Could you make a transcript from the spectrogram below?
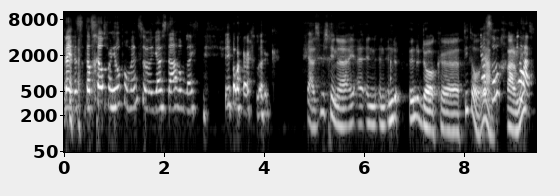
nee, dat, dat geldt voor heel veel mensen. Juist daarom lijkt het me heel erg leuk. Ja, het is misschien uh, een, een underdog uh, titel. Ja, ja, toch? Waarom ja. niet?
